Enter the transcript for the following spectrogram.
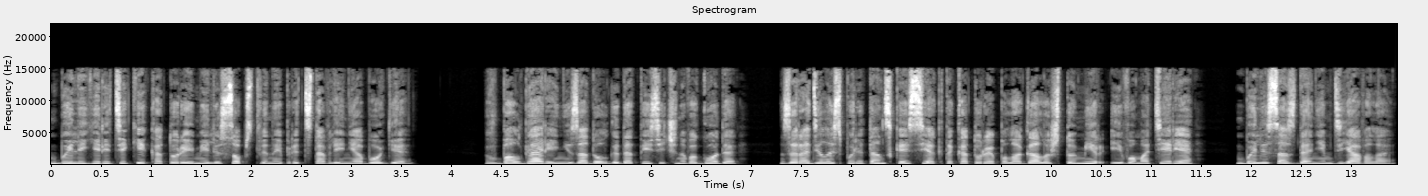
Были еретики, которые имели собственные представления о Боге. В Болгарии незадолго до тысячного года зародилась пуританская секта, которая полагала, что мир и его материя были созданием дьявола.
